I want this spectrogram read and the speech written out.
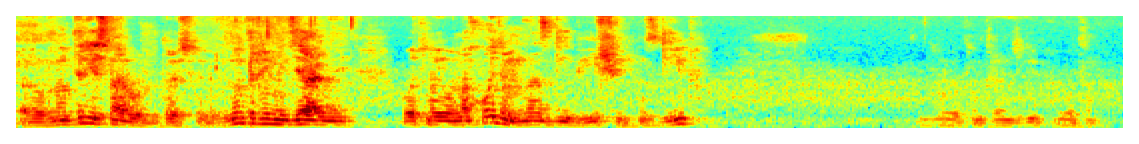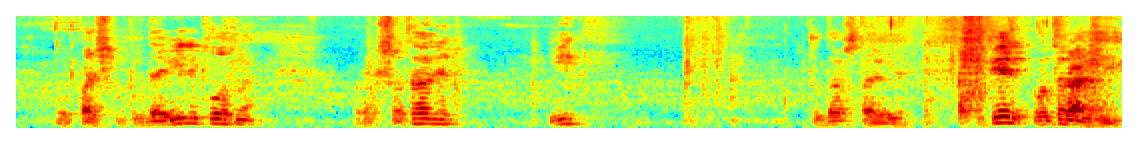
э, внутри и снаружи. То есть внутренний медиальный. Вот мы его находим на сгибе, ищем сгиб. Вот он прям сгиб, вот он. Вот пальчиком придавили плотно, расшатали и туда вставили. Теперь латеральный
